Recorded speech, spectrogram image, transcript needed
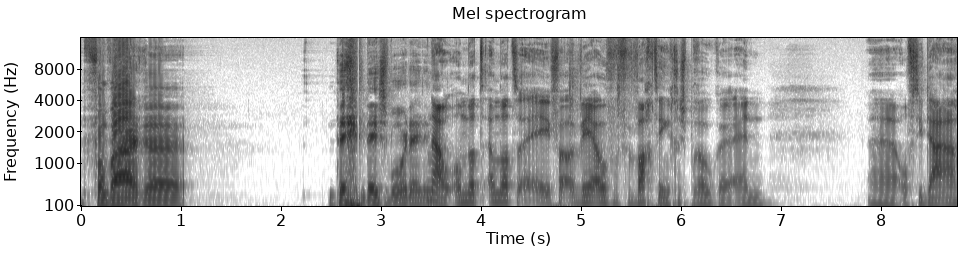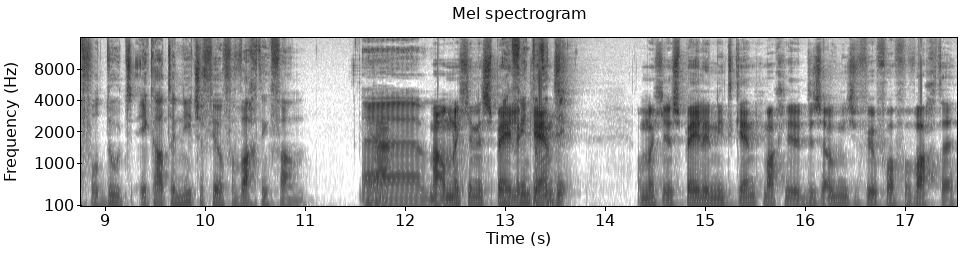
Van waar uh, de, deze beoordeling? Nou, omdat, omdat even weer over verwachting gesproken en uh, of hij daaraan voldoet. Ik had er niet zoveel verwachting van. Ja, uh, maar omdat je een speler kent, omdat je een speler niet kent, mag je dus ook niet zoveel van verwachten.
